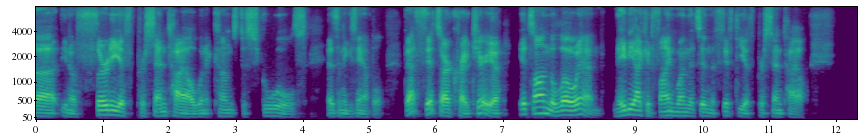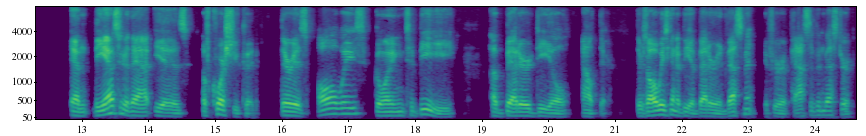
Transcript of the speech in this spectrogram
uh, you know 30th percentile when it comes to schools as an example. That fits our criteria. It's on the low end. Maybe i could find one that's in the 50th percentile. And the answer to that is of course you could. There is always going to be a better deal out there. There's always going to be a better investment if you're a passive investor.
